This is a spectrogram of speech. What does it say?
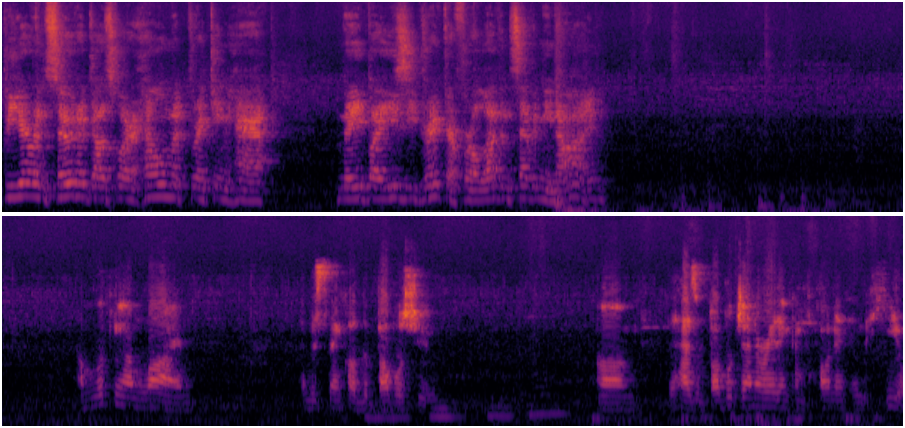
beer and soda guzzler helmet drinking hat made by Easy Drinker for eleven seventy nine. I'm looking online at this thing called the bubble shoe. Um, it has a bubble generating component in the heel.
